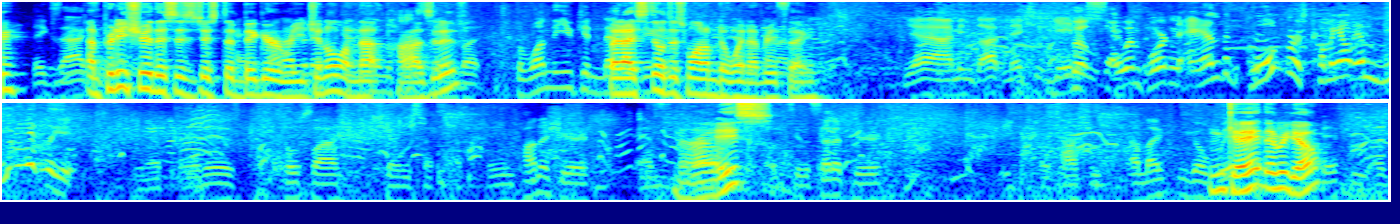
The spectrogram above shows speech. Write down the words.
major. Exactly. I'm pretty sure this is just a bigger regional. I'm not on the first positive. game, But the one thing you can But I still just want him to win ever count on everything. Yeah, I mean, that makes his game so important, and the gold burst coming out immediately. Yep, there it is. Toe slash. It's gonna be such a clean punish here. And. Nice. Let's see the setup here. Like Okay, there we go. 50 as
